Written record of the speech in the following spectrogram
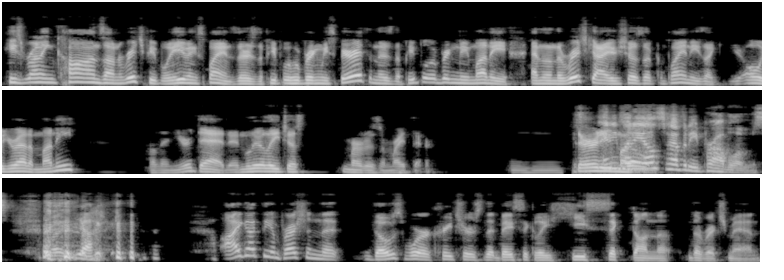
he's running cons on rich people. He even explains there's the people who bring me spirits, and there's the people who bring me money. And then the rich guy who shows up complaining, he's like, "Oh, you're out of money? Well, then you're dead," and literally just murders him right there. Mm-hmm. Dirty Anybody money. else have any problems? But, yeah. I got the impression that those were creatures that basically he sicked on the, the rich man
